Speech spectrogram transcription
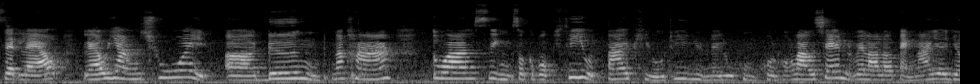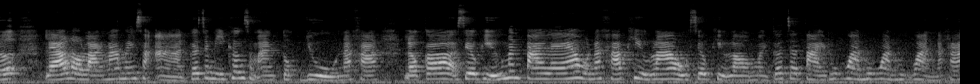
เสร็จแล้วแล้วยังช่วยดึงนะคะ ตัวสิ่งสกปรกที่อยู่ใต้ผิวที่อยู่ในรูขุมขนของเรา เช่น เวลาเราแต่งหน้าเยอะๆ แล้วเราล้างหน้าไม่สะอาด ก็จะมีเครื่องสำอางตกอยู่นะคะ แล้วก็เซลล์ผิวที่มันตายแล้วนะคะ ผิวเราเซลล์ผิวเรามันก็จะตายทุกวันทุกวันทุกวันนะคะ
